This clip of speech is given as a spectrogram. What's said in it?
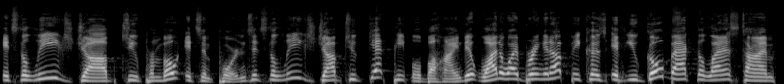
It's the league's job to promote its importance. It's the league's job to get people behind it. Why do I bring it up? Because if you go back the last time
